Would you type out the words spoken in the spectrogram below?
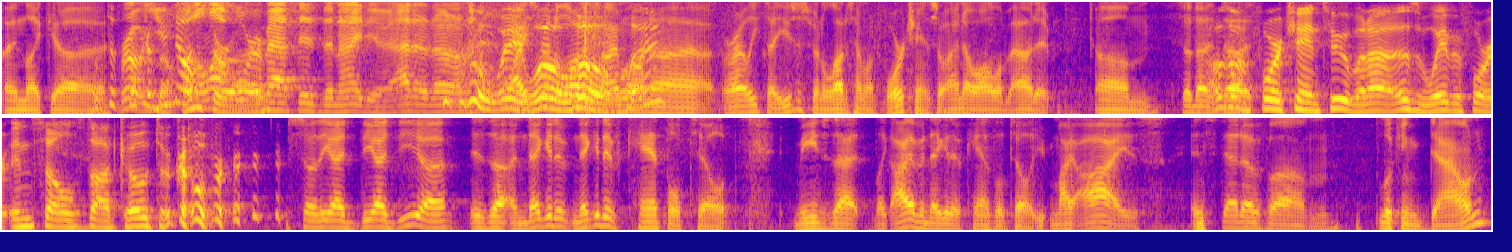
and like uh, the Bro, fuck you know a lot hunter more about this than I do. I don't know. Oh, wait, I spend whoa, a lot whoa, of time what? on, uh, or at least I used to spend a lot of time on 4chan, so I know all about it. Um, so I was the- on 4chan too, but uh, this is way before incels.co took over. So the the idea is a, a negative negative canthal tilt means that like I have a negative canthal tilt. My eyes instead of um, looking down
